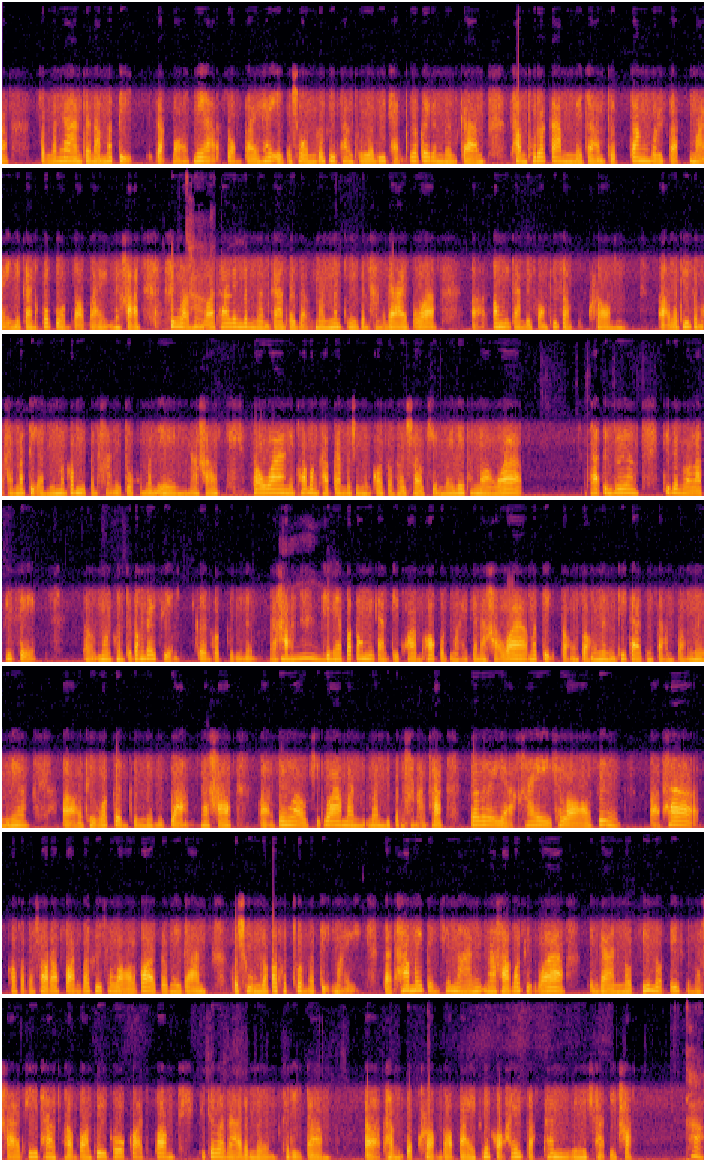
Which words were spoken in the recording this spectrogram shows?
สำนักงงานจะนำมติจากบอร์ดเนี่ยส่งไปให้เอกชนก็คือทางทูรดีแท็เพื่อไปดำเนินการทำธุรกรรมในการจดจ้างบริษัทใหม่ในการควบรวมต่อไปนะคะ ซึ่งเราเห็นว่าถ้าเล่นดำเนินการไปแบบนั้นมันจะมีปัญหาได้ เพราะว่าต้องมีการไปฟ้องที่ศาลปกครองและที่สำคัญมติอันนี้มันก็มีปัญหาในตัวของมันเองนะคะ เพราะว่าในข้อบังคับการประชุมองกรสทชเขียนไว้ในทำนองว่า ถ้าเป็นเรื่องที่เป็นวาระพิเศษ มวลคนจะต้องได้เสียงเกินกว่ากึ่งหนึ่งนะคะ ทีนี้ก็ต้องมีการตีความข้อกฎหมายกันนะคะ ว่ามติสองสองหนึ่งที่กลายเป็นสามสองหนึ่งเนี่ยถือว่าเกินกึ่งหนึ่งหรือเปล่านะคะซึ่งเราคิดว่ามันมันมีปัญหาค่ะ ก็เลยอยากให้ชะลอซึ่ง ถ้าคอสทชรับฟังก็คือชะลอแล้วก็อาจจะมีการประชุมแล้วก็ทบทวนมติใหม่ แต่ถ้าไม่เป็นเช่นนั้นนะคะ ก็ถือว่าเป็นการโนติโนติสนะคะ ที่ทางสภาบอลผู้บริโภคก็อาจจะต้องพิจารณาดำเนินคดีตามทางปกครองต่อไป เพื่อขอให้จับท่านวินิจฉัยค่ะ ค่ะ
